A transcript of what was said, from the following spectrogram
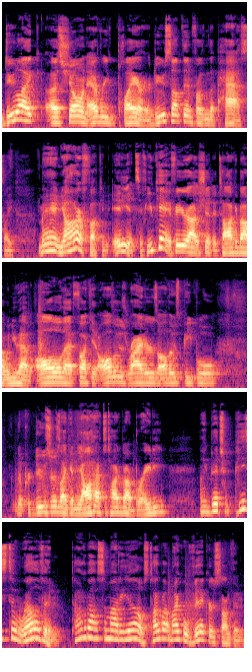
do like a show on every player. Do something from the past. Like, man, y'all are fucking idiots. If you can't figure out shit to talk about when you have all that fucking all those writers, all those people, the producers, like, and y'all have to talk about Brady, like, bitch, he's still relevant. Talk about somebody else. Talk about Michael Vick or something.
